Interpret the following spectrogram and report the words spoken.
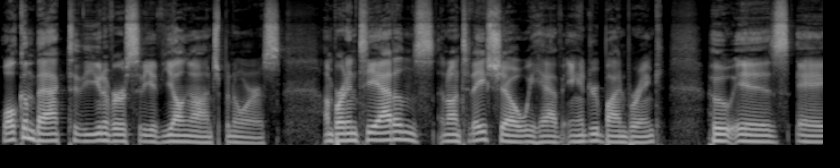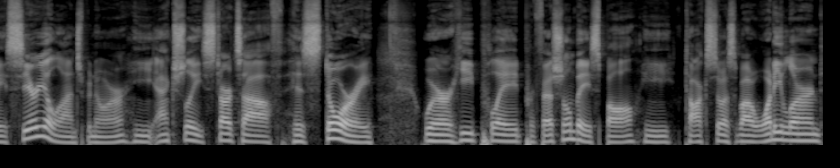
Welcome back to the University of Young Entrepreneurs. I'm Brandon T. Adams, and on today's show, we have Andrew Beinbrink, who is a serial entrepreneur. He actually starts off his story where he played professional baseball. He talks to us about what he learned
